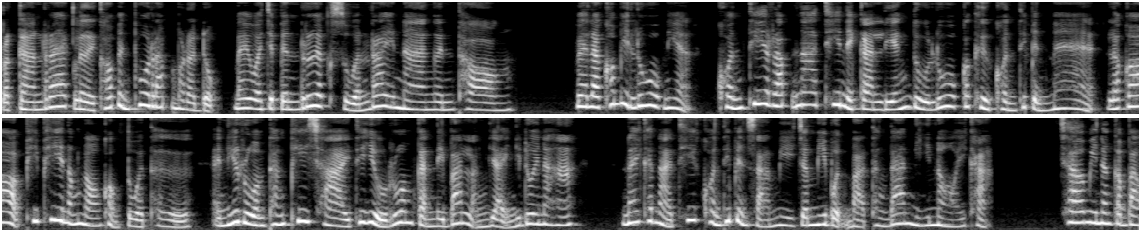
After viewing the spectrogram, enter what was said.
ประการแรกเลยเขาเป็นผู้รับมรดก ไม่ว่าจะเป็นเลือกสวนไร่นาเงินทอง เวลาเขามีลูกเนี่ย คนที่รับหน้าที่ในการเลี้ยงดูลูกก็คือคนที่เป็นแม่ แล้วก็พี่ๆน้องๆของตัวเธอ อันนี้รวมทั้งพี่ชายที่อยู่ร่วมกันในบ้านหลังใหญ่นี้ด้วยนะฮะในขณะที่คนที่เป็นสามีจะมีบทบาททางด้านนี้น้อยค่ะ ชาวมีนังกระเบา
